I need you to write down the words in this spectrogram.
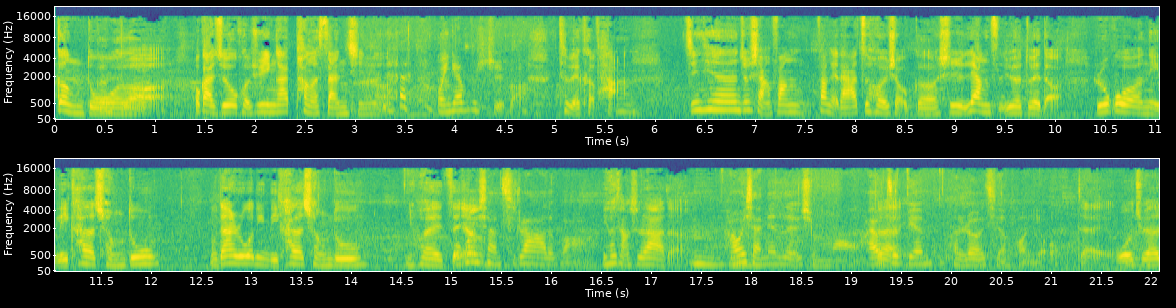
更多了。我感觉我回去应该胖了三斤了。我应该不止吧？特别可怕。今天就想放放给大家最后一首歌，是量子乐队的。如果你离开了成都，牡丹，如果你离开了成都，你会怎样？我会想吃辣的吧。你会想吃辣的？嗯，还会想念这里的熊猫，还有这边很热情的朋友。对，我觉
